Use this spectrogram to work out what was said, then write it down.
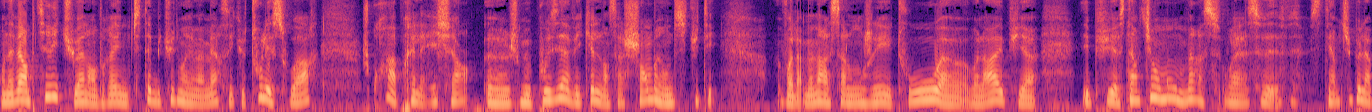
on avait un petit rituel en vrai, une petite habitude moi et ma mère, c'est que tous les soirs, je crois après la euh, je me posais avec elle dans sa chambre et on discutait. Voilà, ma mère elle s'allongeait et tout, voilà, et puis et puis c'était un petit moment où ma mère, voilà, c'était un petit peu la,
